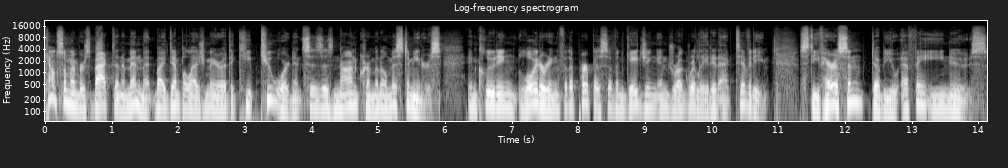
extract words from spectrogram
Council members backed an amendment by Dimple Ajmera to keep two ordinances as non criminal misdemeanors, including loitering for the purpose of engaging in drug related activity. Steve Harrison, WFAE News.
